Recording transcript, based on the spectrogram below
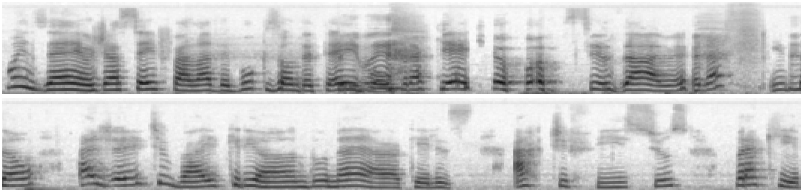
Pois é, eu já sei falar the books on the table, para que que eu vou precisar, né? Então, a gente vai criando, né, aqueles artifícios para quê?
